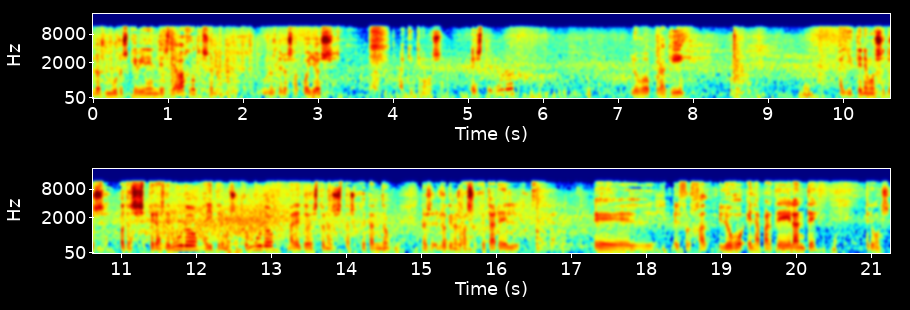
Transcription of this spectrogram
los muros que vienen desde abajo, que son unos de los apoyos. Aquí tenemos este muro. Luego por aquí Allí tenemos otros, otras esperas de muro, allí tenemos otro muro, ¿vale? Todo esto nos está sujetando, es lo que nos va a sujetar el, el, el forjado. Y luego en la parte de delante tenemos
